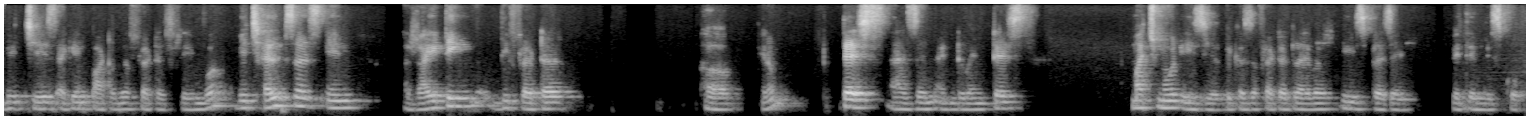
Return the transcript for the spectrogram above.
which is again part of the Flutter framework, which helps us in writing the Flutter uh, you know, tests as an end-to-end test much more easier because the Flutter driver is present within this code.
